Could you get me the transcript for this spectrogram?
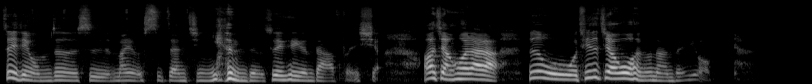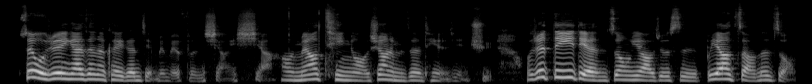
这一点我们真的是蛮有实战经验的，所以可以跟大家分享。然后讲回来了，就是我我其实交过很多男朋友。所以我觉得应该真的可以跟姐妹们分享一下，好，你们要听哦，希望你们真的听得进去。我觉得第一点很重要，就是不要找那种，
